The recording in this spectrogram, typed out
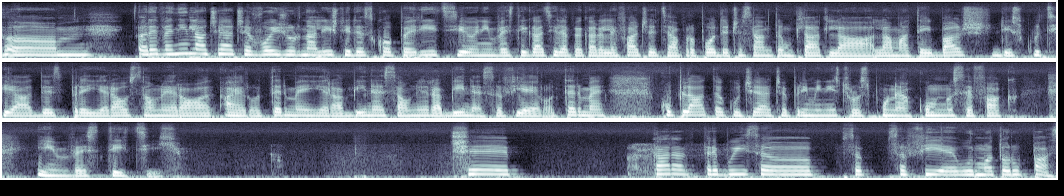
um, revenind la ceea ce voi, jurnaliștii, descoperiți în investigațiile pe care le faceți apropo de ce s-a întâmplat la, la Matei Balș, discuția despre erau sau nu erau aeroterme, era bine sau nu era bine să fie aeroterme, cuplată cu ceea ce prim-ministrul spune acum, nu se fac investiții. Ce, care ar trebui să, să, să fie următorul pas?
